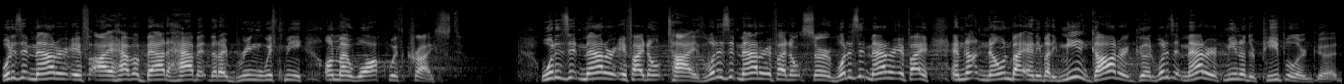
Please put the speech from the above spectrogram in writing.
What does it matter if I have a bad habit that I bring with me on my walk with Christ? What does it matter if I don't tithe? What does it matter if I don't serve? What does it matter if I am not known by anybody? Me and God are good. What does it matter if me and other people are good?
